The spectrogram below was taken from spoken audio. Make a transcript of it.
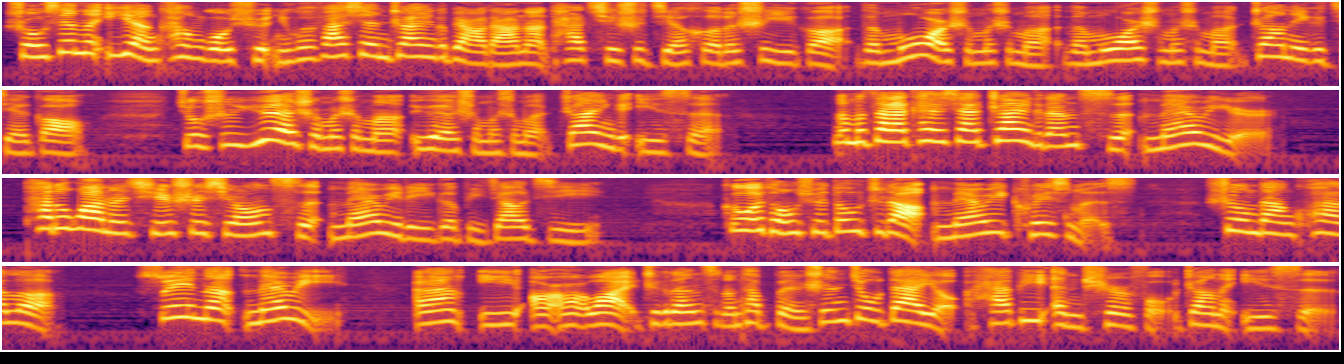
首先呢，一眼看过去，你会发现这样一个表达呢，它其实结合的是一个 the more 什么什么，the more 什么什么这样的一个结构，就是越什么什么越什么什么这样一个意思。那么再来看一下这样一个单词 merrier，它的话呢，其实是形容词 merry 的一个比较级。各位同学都知道 Merry Christmas，圣诞快乐。所以呢，Marry，M E R R Y 这个单词呢，它本身就带有 happy and cheerful 这样的意思。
